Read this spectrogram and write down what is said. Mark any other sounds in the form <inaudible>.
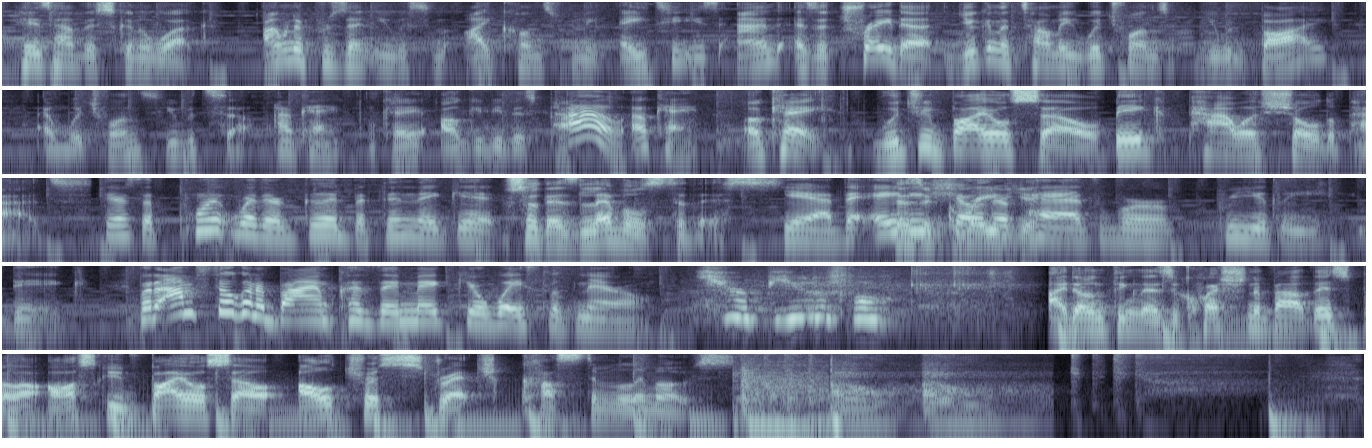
Here's how this is going to work. I'm going to present you with some icons from the 80s, and as a trader, you're going to tell me which ones you would buy and which ones you would sell. Okay. Okay, I'll give you this pack. Oh, okay. Okay, would you buy or sell big power shoulder pads? There's a point where they're good, but then they get. So there's levels to this. Yeah, the There's 80 shoulder gradient. pads were really big. But I'm still gonna buy them because they make your waist look narrow. You're beautiful. I don't think there's a question about this, but I'll ask you buy or sell ultra stretch custom limos. Oh,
